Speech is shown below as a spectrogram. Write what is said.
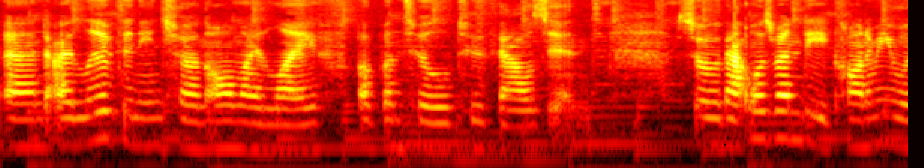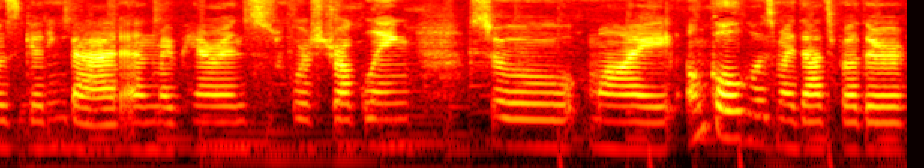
and I lived in Incheon all my life up until 2000. So that was when the economy was getting bad and my parents were struggling. So my uncle, who is my dad's brother,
